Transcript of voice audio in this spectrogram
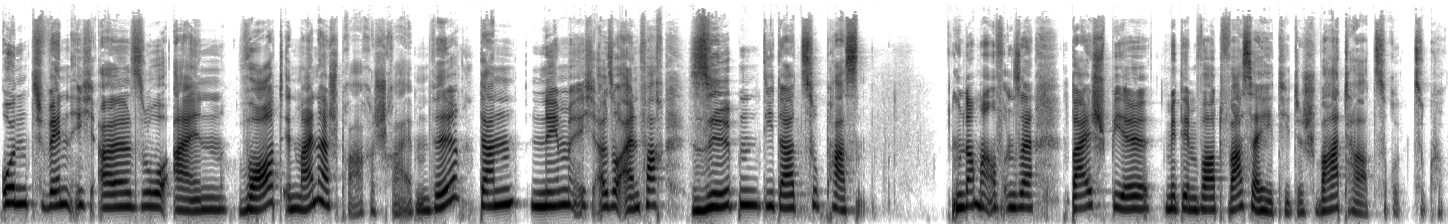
Und wenn ich also ein Wort in meiner Sprache schreiben will, dann nehme ich also einfach Silben, die dazu passen. Um nochmal auf unser Beispiel mit dem Wort Wasserhethitisch, Vata, zurückzukommen.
